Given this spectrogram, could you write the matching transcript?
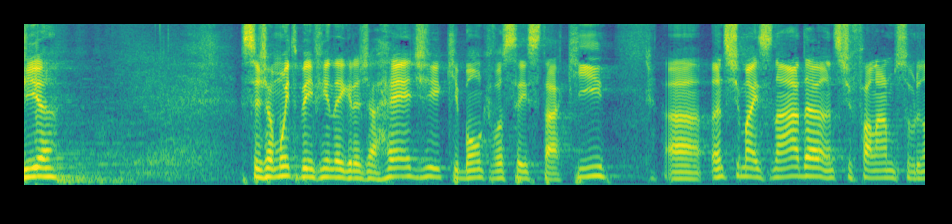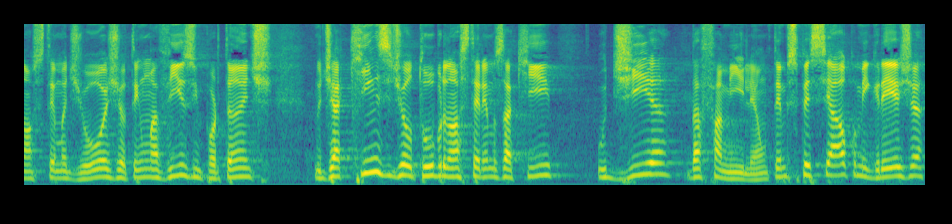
dia. Seja muito bem-vindo à Igreja Red, que bom que você está aqui. Uh, antes de mais nada, antes de falarmos sobre o nosso tema de hoje, eu tenho um aviso importante. No dia 15 de outubro, nós teremos aqui o Dia da Família, um tempo especial como igreja,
